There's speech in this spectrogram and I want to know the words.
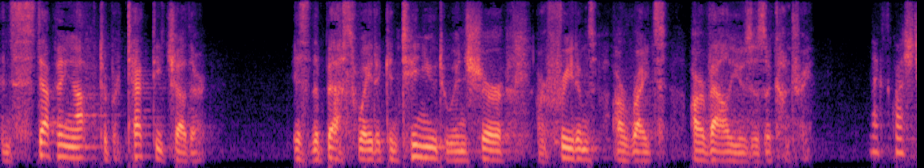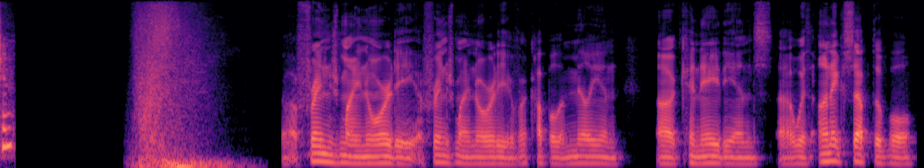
and stepping up to protect each other is the best way to continue to ensure our freedoms, our rights, our values as a country. Next question. a fringe minority, a fringe minority of a couple of million uh, Canadians uh, with unacceptable,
